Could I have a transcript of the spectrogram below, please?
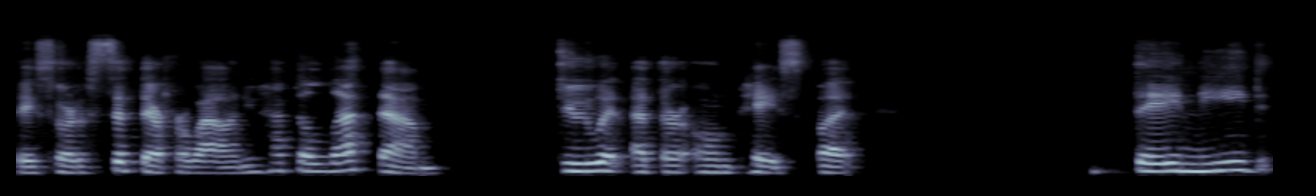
they sort of sit there for a while and you have to let them do it at their own pace. But they need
